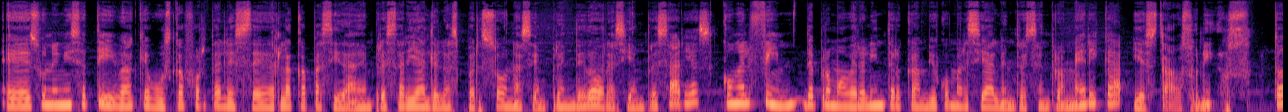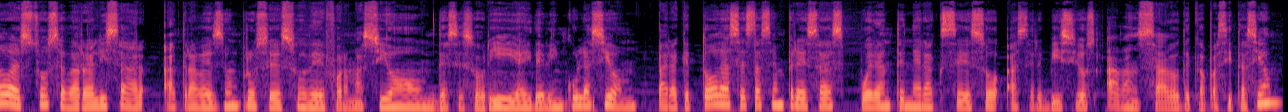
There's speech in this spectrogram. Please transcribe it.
es una iniciativa que busca fortalecer la capacidad empresarial de las personas emprendedoras y empresarias con el fin de promover el intercambio comercial entre Centroamérica y Estados Unidos. Todo esto se va a realizar a través de un proceso de formación, de asesoría y de vinculación para que todas estas empresas puedan tener acceso a servicios avanzados de capacitación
